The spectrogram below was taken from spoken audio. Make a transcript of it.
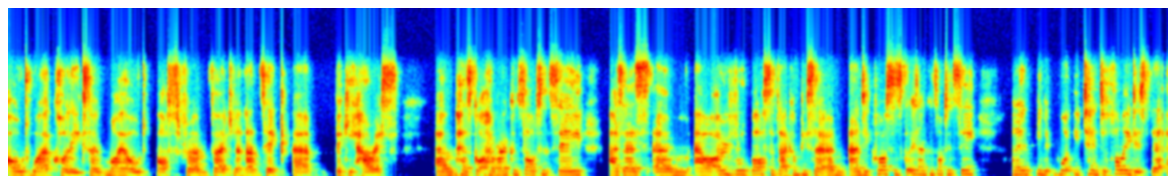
old work colleagues. So my old boss from Virgin Atlantic, um, Vicky Harris, um, has got her own consultancy, as has um, our overall boss of that company. So Andy Cross has got his own consultancy. And you know, what you tend to find is that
